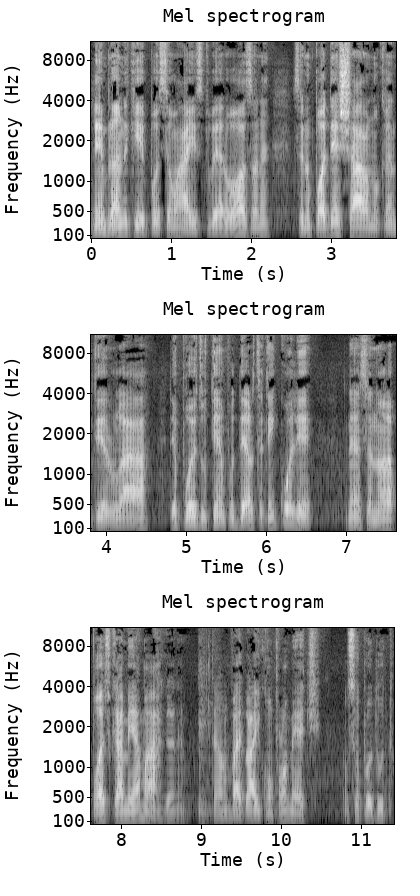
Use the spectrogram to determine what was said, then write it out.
Lembrando que por ser uma raiz tuberosa, né, você não pode deixar ela no canteiro lá, depois do tempo dela, você tem que colher, né? Senão ela pode ficar meio amarga, né? Então vai aí compromete o seu produto.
